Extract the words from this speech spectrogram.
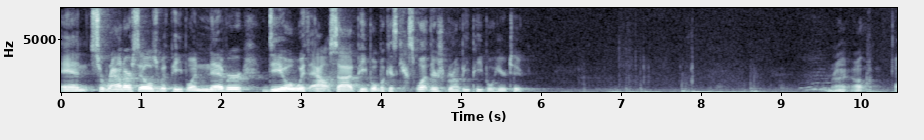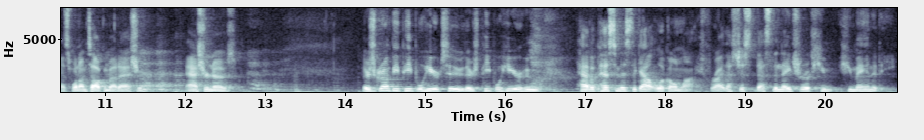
and surround ourselves with people and never deal with outside people because guess what? There's grumpy people here too. Right? Oh, that's what I'm talking about, Asher. Asher knows. There's grumpy people here too. There's people here who have a pessimistic outlook on life, right? That's just that's the nature of hu- humanity.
